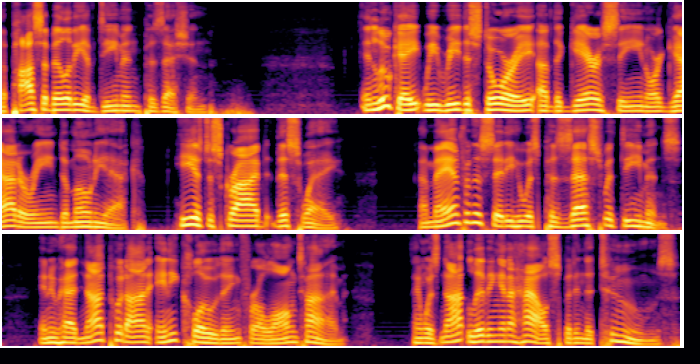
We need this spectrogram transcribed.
the possibility of demon possession. In Luke 8, we read the story of the Gerasene or Gadarene demoniac. He is described this way A man from the city who was possessed with demons and who had not put on any clothing for a long time, and was not living in a house but in the tombs.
